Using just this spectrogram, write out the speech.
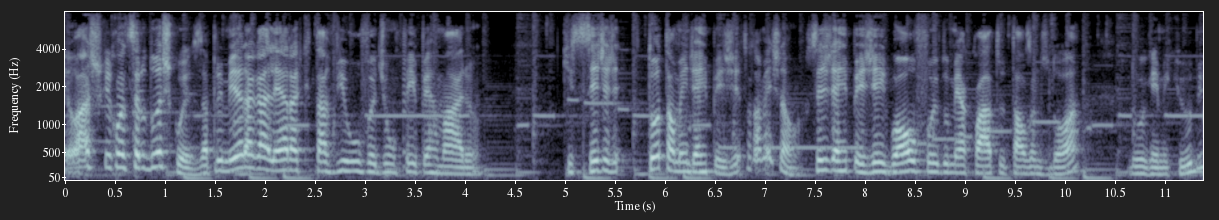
Eu acho que aconteceram duas coisas. A primeira, a galera que tá viúva de um Paper Mario que seja de, totalmente de RPG, totalmente não, seja de RPG igual foi do 64 Thousand Door, do GameCube.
